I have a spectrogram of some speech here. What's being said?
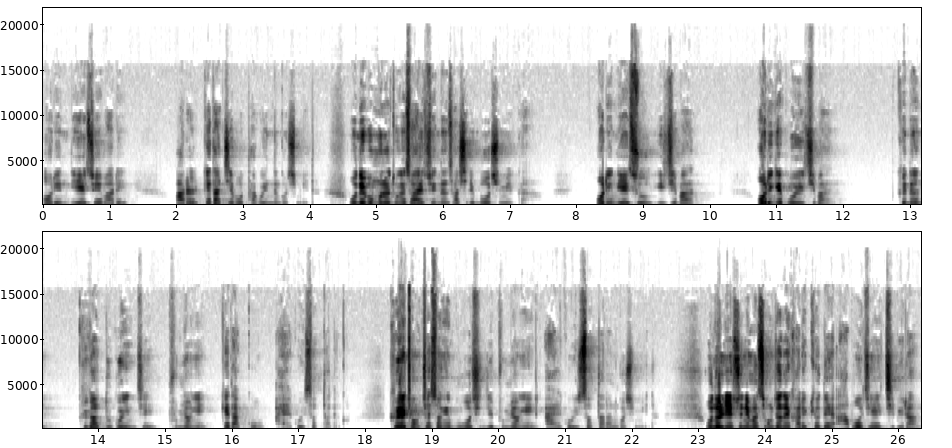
어린 예수의 말이 말을 깨닫지 못하고 있는 것입니다. 오늘 본문을 통해서 알 수 있는 사실이 무엇입니까? 어린 예수이지만 어리게 보이지만 그는 그가 누구인지 분명히 깨닫고 알고 있었다는 것. 그의 정체성이 무엇인지 분명히 알고 있었다는 것입니다. 오늘 예수님은 성전을 가리켜 내 아버지의 집이라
